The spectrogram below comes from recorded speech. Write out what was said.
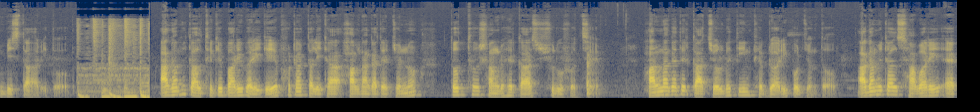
বিস্তারিত। আগামীকাল থেকে বাড়ি বাড়ি গিয়ে ভোটার তালিকা হালনাগাদের জন্য তথ্য সংগ্রহের কাজ শুরু হচ্ছে। হালনাগাদের কাজ চলবে তিন ফেব্রুয়ারি পর্যন্ত। আগামীকাল সাভারে এক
